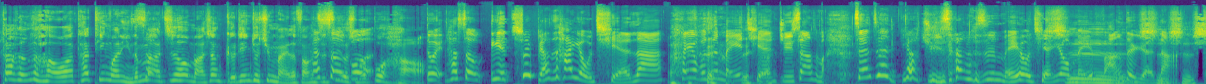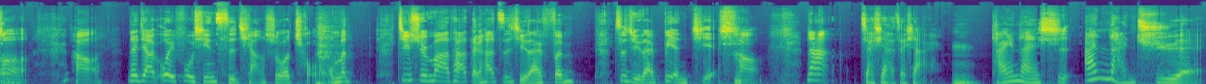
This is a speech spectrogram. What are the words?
他很好啊。他听完你的骂之后，马上隔天就去买了房子，他受过这有什么不好？对他受也，所以表示他有钱啊，他又不是没钱，沮丧什么？真正要沮丧的是没有钱又没房的人呐、啊。是是是嗯，好，那叫为赋新词强说愁。我们继续骂他，等他自己来分，自己来辩解。好，那再下来，再下来，嗯，台南市安南区，哎，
